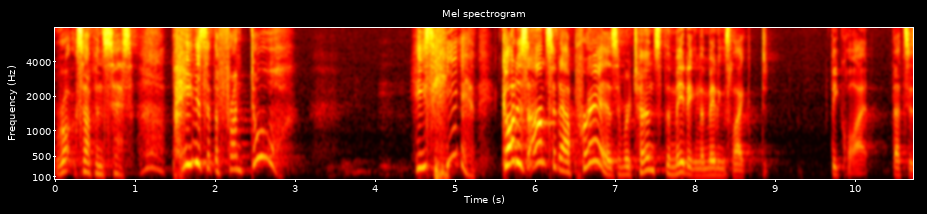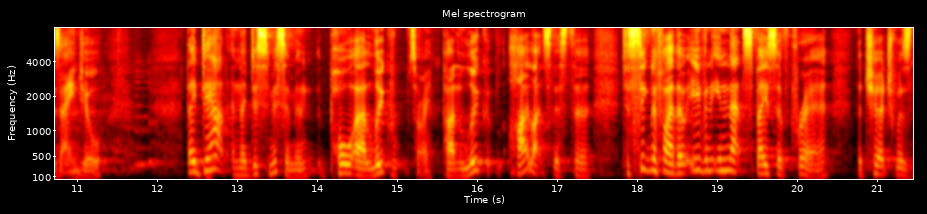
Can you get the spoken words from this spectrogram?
rocks up and says, Peter's at the front door. He's here. God has answered our prayers and returns to the meeting. The meeting's like, be quiet. That's his angel. They doubt and they dismiss him. And Paul, uh, Luke, sorry, pardon, Luke highlights this to, to signify that even in that space of prayer, the church was,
